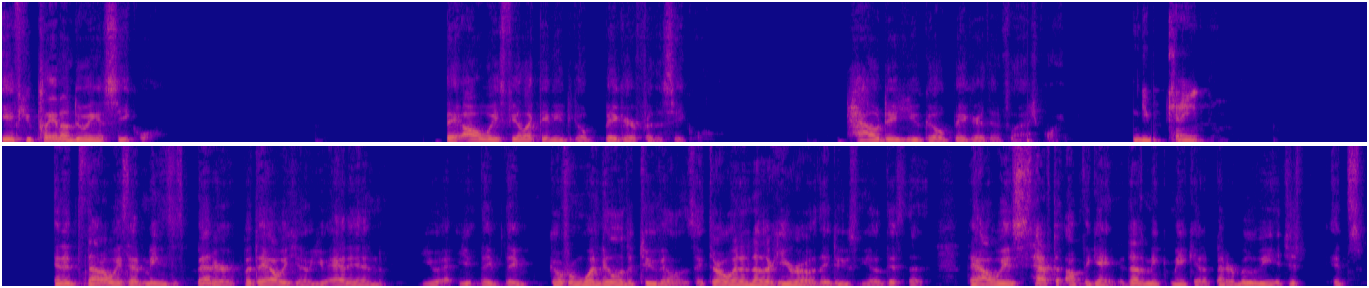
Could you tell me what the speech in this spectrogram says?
If you plan on doing a sequel, they always feel like they need to go bigger for the sequel. How do you go bigger than Flashpoint? You can't. and it's not always that means it's better, but they always, you know, you add in you, you they they go from one villain to two villains. They throw in another hero. They do, you know, this that. They always have to up the game. It doesn't make make it a better movie. It just it's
